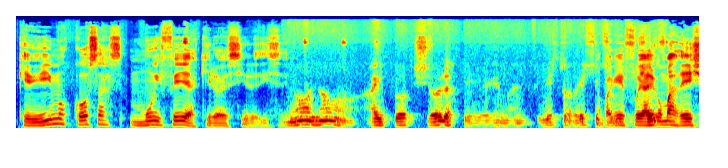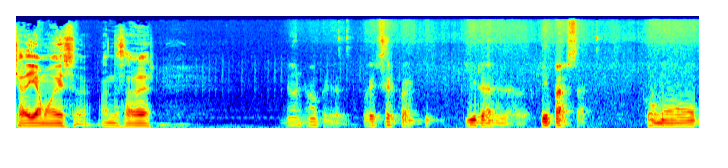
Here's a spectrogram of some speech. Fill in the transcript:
Que vivimos cosas muy feas, quiero decir, dice. No, no, hay yo las que manifiesto a veces. Son que fue algo más de ella, digamos, eso. Anda a saber. No, no, pero puede ser cualquiera. ¿Qué pasa? Como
